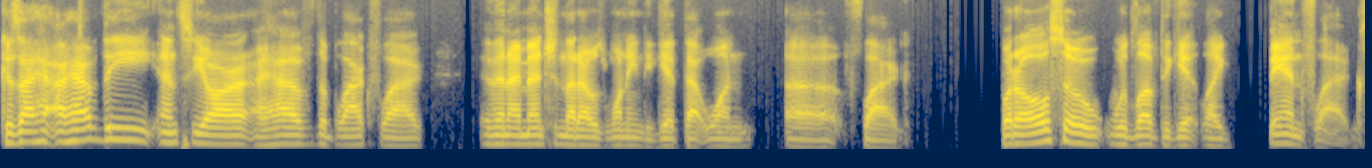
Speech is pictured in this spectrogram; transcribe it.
Because I I have the NCR, I have the black flag, and then I mentioned that I was wanting to get that one uh flag, but I also would love to get like band flags.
